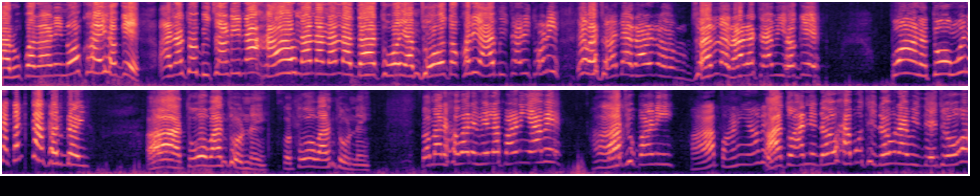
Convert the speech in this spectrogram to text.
આ રૂપારાણી નો ખાઈ હકે. આના તો બિચારીના હાવ નાના નાના દાંત હોય. આમ જોવો તો ખરી, આ બિચારી થોડી એવા જાડા રાડ ઝાડના રાડા ચાવી હકે. પણ તો હું એને કટકા કરી દઈ. હા તો વાંધો નહીં. તો વાંધો નહીં. તમારે સવારે વેલા પાણી આવે? તાજું પાણી? હા પાણી આવે. હા તો આને ડવ હાબુથી ડવરાવી દેજો હો.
